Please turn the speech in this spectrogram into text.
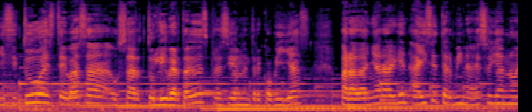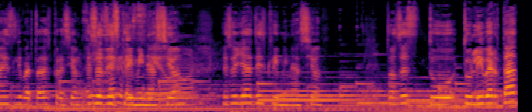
Y si tú este, vas a usar tu libertad de expresión, entre comillas, para dañar a alguien, ahí se termina. Eso ya no es libertad de expresión, eso es discriminación. Eso ya es discriminación. Entonces, tu, tu libertad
